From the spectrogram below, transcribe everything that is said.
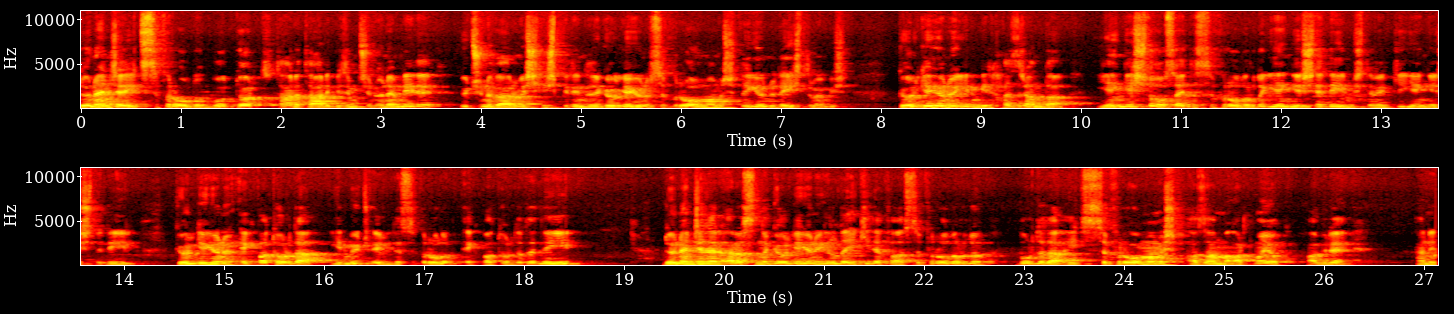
dönence hiç sıfır oldu. Bu dört tane tarih bizim için önemliydi. Üçünü vermiş. Hiçbirinde de gölge yönü sıfır olmamış ve yönü değiştirmemiş. Gölge yönü 21 Haziran'da yengeçte olsaydı sıfır olurdu. Yengeçte değilmiş demek ki. Yengeçte değil. Gölge yönü ekvatorda 23 Eylül'de sıfır olur. Ekvatorda da değil. Dönenceler arasında gölge yönü yılda iki defa sıfır olurdu. Burada da hiç sıfır olmamış. Azalma artma yok. Habire hani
